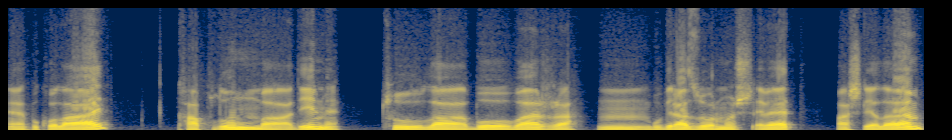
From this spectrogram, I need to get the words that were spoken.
Evet bu kolay. Kaplumbağa değil mi? Tula bo varra. Hmm, bu biraz zormuş. Evet başlayalım.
